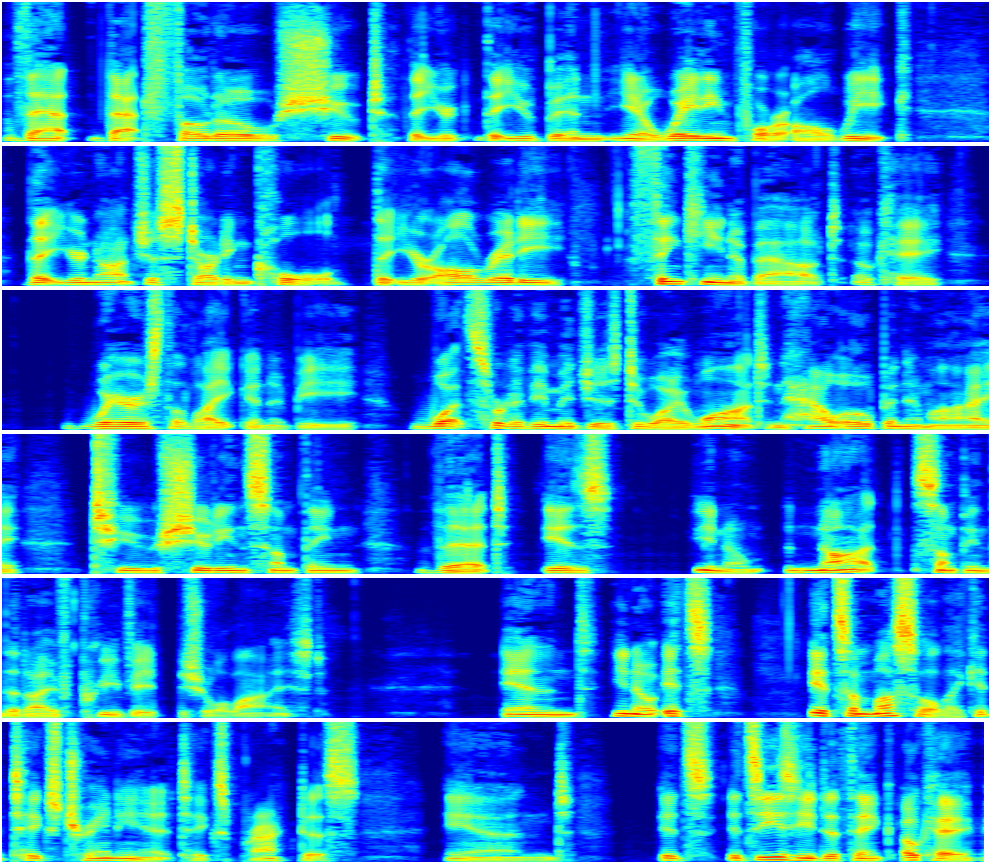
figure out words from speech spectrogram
that that photo shoot that you're that you've been you know waiting for all week that you're not just starting cold that you're already thinking about okay where is the light going to be? What sort of images do i want? And how open am i to shooting something that is you know not something that i've pre-visualized? And you know it's it's a muscle like it takes training it takes practice. And it's it's easy to think okay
